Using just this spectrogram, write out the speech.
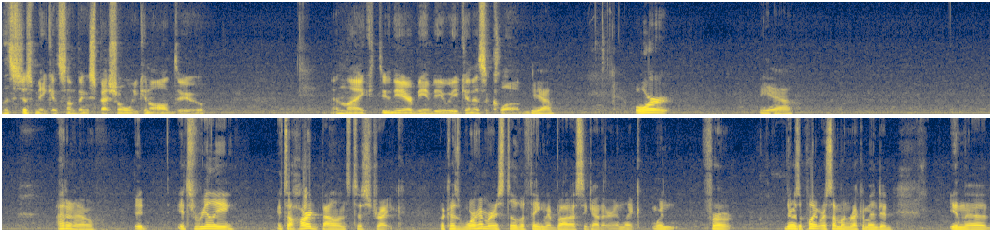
let's just make it something special we can all do. And like, do the Airbnb weekend as a club. Yeah. Or, yeah. I don't know. It it's really it's a hard balance to strike because Warhammer is still the thing that brought us together. And like when for there was a point where someone recommended in the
